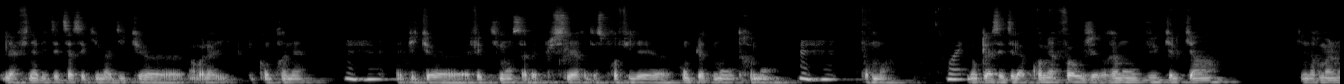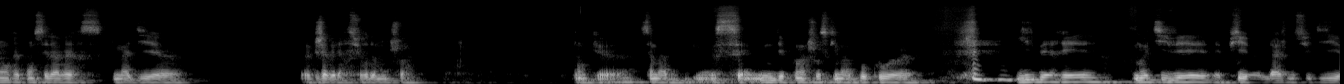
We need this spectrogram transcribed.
la finalité de ça, c'est qu'il m'a dit que ben voilà, il, comprenait. Mhm. Et puis que effectivement, ça avait plus l'air de se profiler euh, complètement autrement Mhm. pour moi. Ouais. Donc là, c'était la première fois où j'ai vraiment vu quelqu'un qui normalement pensé l'inverse, qui m'a dit euh, que j'avais l'air sûr de mon choix. Donc euh, ça m'a, c'est une des premières choses qui m'a beaucoup Mhm. libéré, motivé. Et puis euh, là, je me suis dit,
